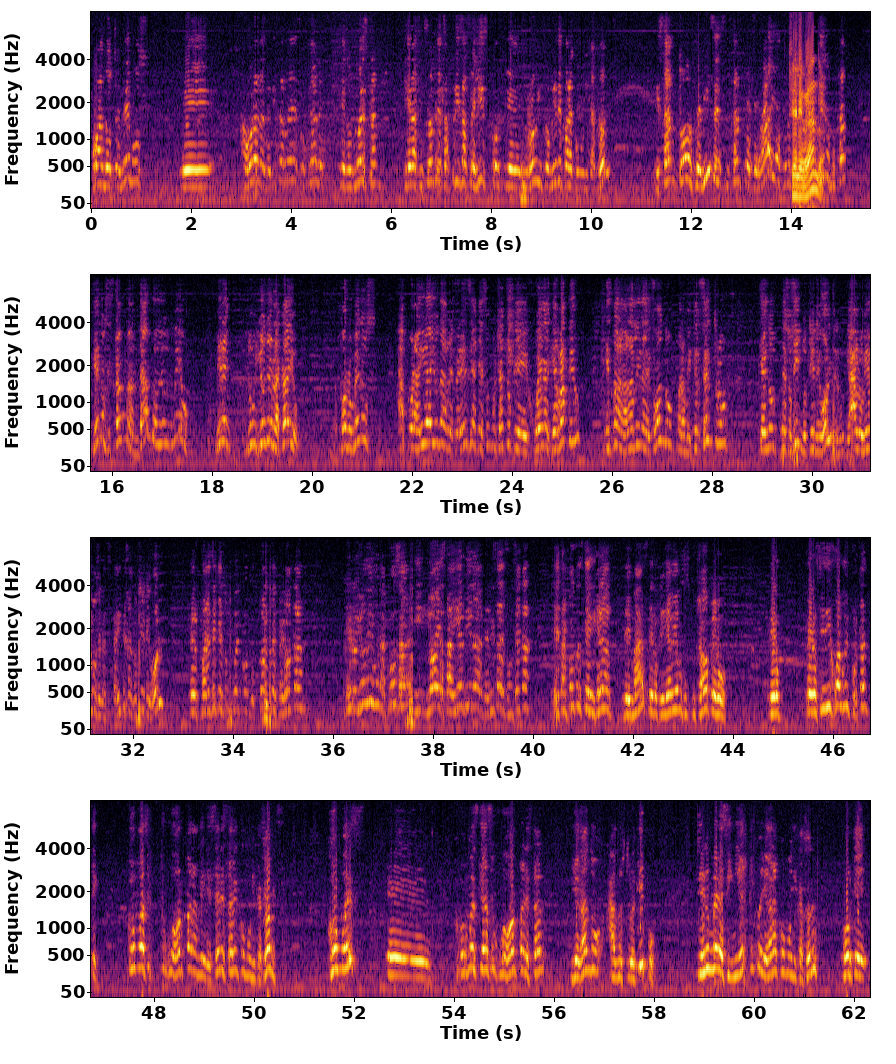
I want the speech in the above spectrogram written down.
cuando tenemos eh, ahora las benditas redes sociales que nos muestran que la afición de esa prisa feliz porque Robinson viene para comunicaciones están todos felices, están que se vaya. Celebrando. ¿qué nos, están, mandando, Dios mío? Miren, Junior Lacayo, por lo menos ah, por ahí hay una referencia que es un muchacho que juega, que es rápido, es para ganar línea de fondo, para meter centro, que eso sí, no tiene gol, ya lo vimos en las estadísticas, no tiene gol, pero parece que es un buen conductor de pelota. Pero yo digo una cosa, y yo hasta ayer vi la entrevista de Fonseca, que tampoco es que dijera de más de lo que ya habíamos escuchado, pero, pero, pero sí dijo algo importante. ¿Cómo hace un jugador para merecer estar en comunicaciones? ¿Cómo es, eh, cómo es que hace un jugador para estar llegando a nuestro equipo? Tiene un merecimiento llegar a comunicaciones, porque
